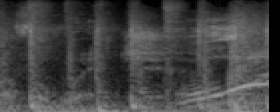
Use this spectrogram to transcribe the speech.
of a witch. What?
